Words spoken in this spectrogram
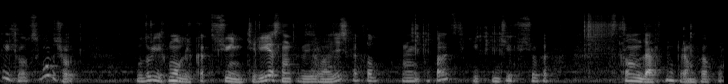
Видите, вот смотришь, вот в других модулях как-то все интересно так сделано. Здесь как-то мне такие, где все как-то стандартно, прям как у,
